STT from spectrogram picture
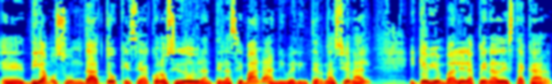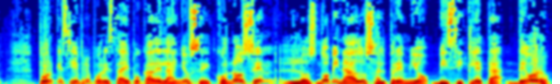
eh, digamos, un dato que se ha conocido durante la semana a nivel internacional y que bien vale la pena destacar porque siempre por esta época del año se conocen los nominados al premio Bicicleta de Oro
